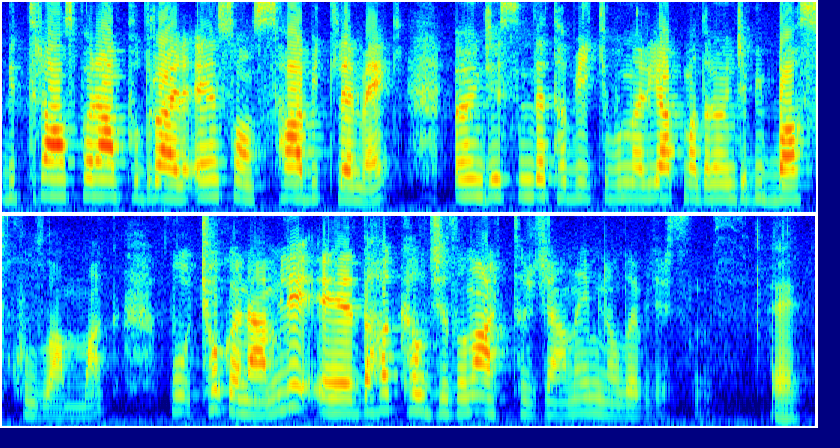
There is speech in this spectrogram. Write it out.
bir transparan pudrayla en son sabitlemek. Öncesinde tabii ki bunları yapmadan önce bir baz kullanmak. Bu çok önemli. E, daha kalıcılığını arttıracağına emin olabilirsiniz. Evet.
